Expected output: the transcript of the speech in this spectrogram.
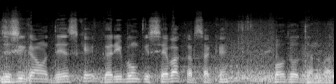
जिसके कारण देश के गरीबों की सेवा कर सकें। बहुत बहुत धन्यवाद।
